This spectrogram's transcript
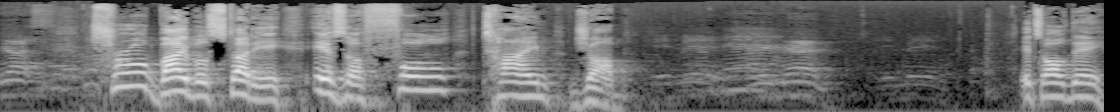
Yes. True Bible study is a full time job. Amen. It's all day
